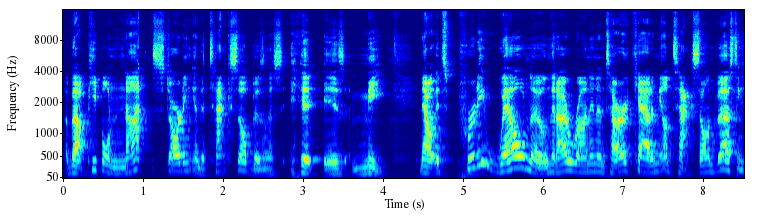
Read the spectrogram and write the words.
about people not starting in the tax sale business, it is me. Now, it's pretty well known that I run an entire academy on tax sale investing.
